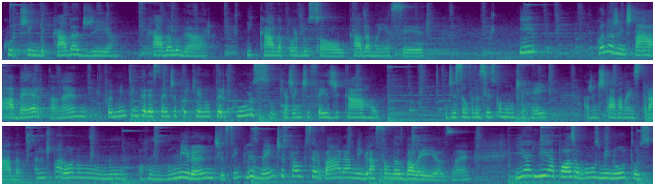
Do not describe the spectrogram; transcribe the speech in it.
curtindo cada dia, cada lugar, e cada pôr do sol, cada amanhecer. E quando a gente está aberta, né, foi muito interessante porque no percurso que a gente fez de carro de São Francisco a Monterrey, a gente estava na estrada, a gente parou num, num, num mirante simplesmente para observar a migração das baleias, né? E ali, após alguns minutos,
